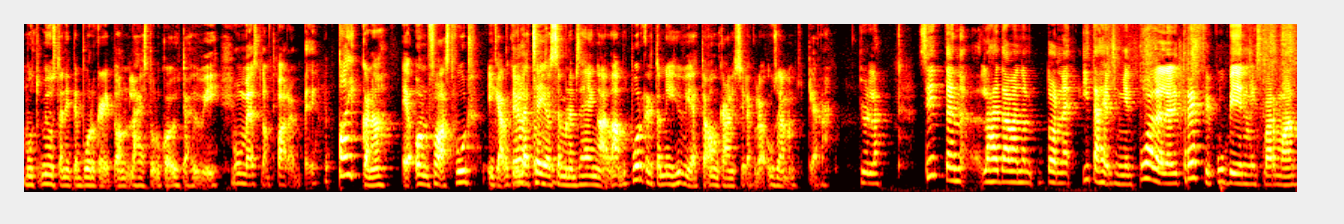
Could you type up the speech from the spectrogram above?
mutta minusta niiden burgerit on lähestulkoon yhtä hyviä. Mun mielestä ne on parempia. Ja paikkana on fast food, ikävä kyllä, että se ei ole semmoinen, missä hengaillaan. Mutta burgerit on niin hyviä, että on käynyt sillä kyllä useammankin kerran. Kyllä. Sitten lähdetään vähän ton- tonne Itä-Helsingin puolelle, eli Treffi-pubiin, missä varmaan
